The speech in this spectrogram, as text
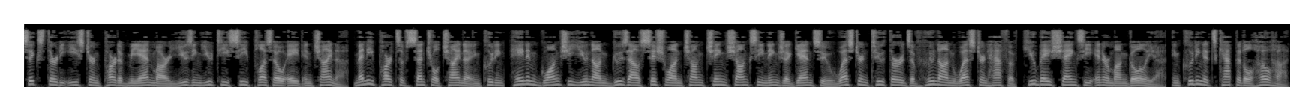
630 eastern part of Myanmar using UTC plus 08 in China, many parts of central China including, Hainan Guangxi Yunnan Guizhou Sichuan Chongqing Shaanxi Ningxia Gansu western two-thirds of Hunan western half of, Hubei Shaanxi Inner Mongolia, including its capital Hohhot,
